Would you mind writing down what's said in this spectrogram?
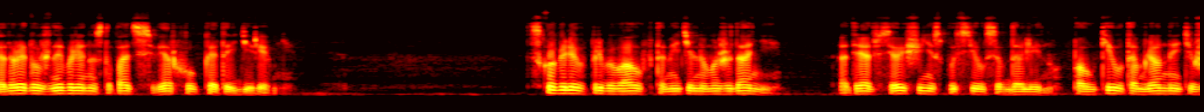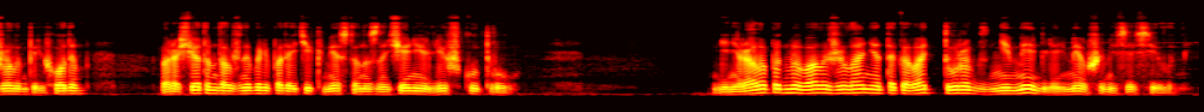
которые должны были наступать сверху к этой деревне. Скобелев пребывал в томительном ожидании. Отряд все еще не спустился в долину. Полки, утомленные тяжелым переходом, по расчетам должны были подойти к месту назначения лишь к утру. Генерала подмывало желание атаковать турок с немедля имевшимися силами.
